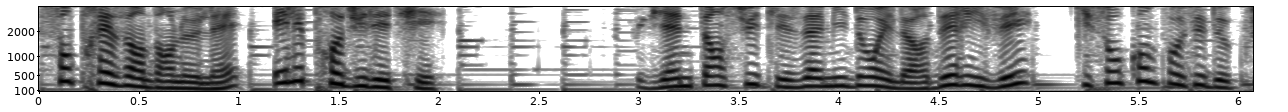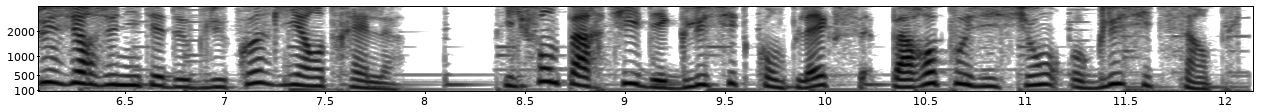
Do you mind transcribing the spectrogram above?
sont présents dans le lait et les produits laitiers. Viennent ensuite les amidons et leurs dérivés, qui sont composés de plusieurs unités de glucose liées entre elles. Ils font partie des glucides complexes par opposition aux glucides simples.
